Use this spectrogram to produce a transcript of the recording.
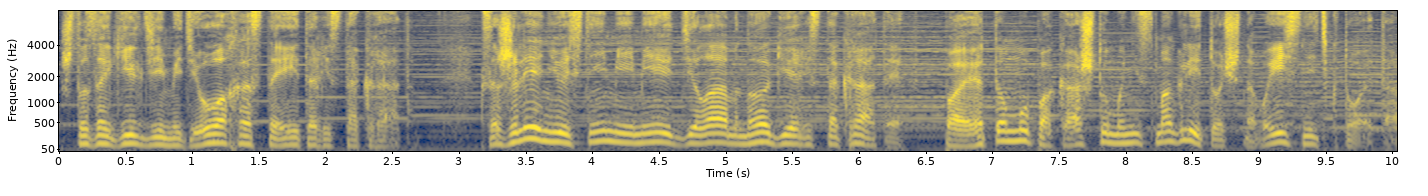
что за гильдией Медиоха стоит аристократ. К сожалению, с ними имеют дела многие аристократы, поэтому пока что мы не смогли точно выяснить, кто это.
